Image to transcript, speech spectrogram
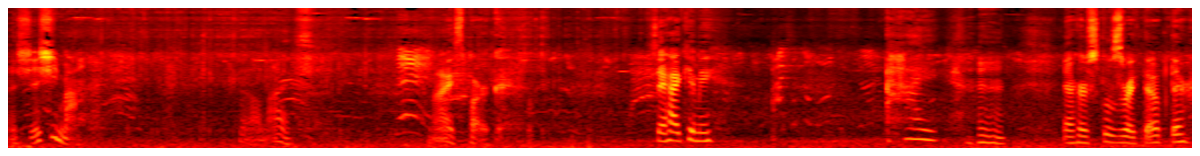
A shishima. Oh, nice. Nice park. Say hi, Kimmy. Hi. yeah, her school's right there up there.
